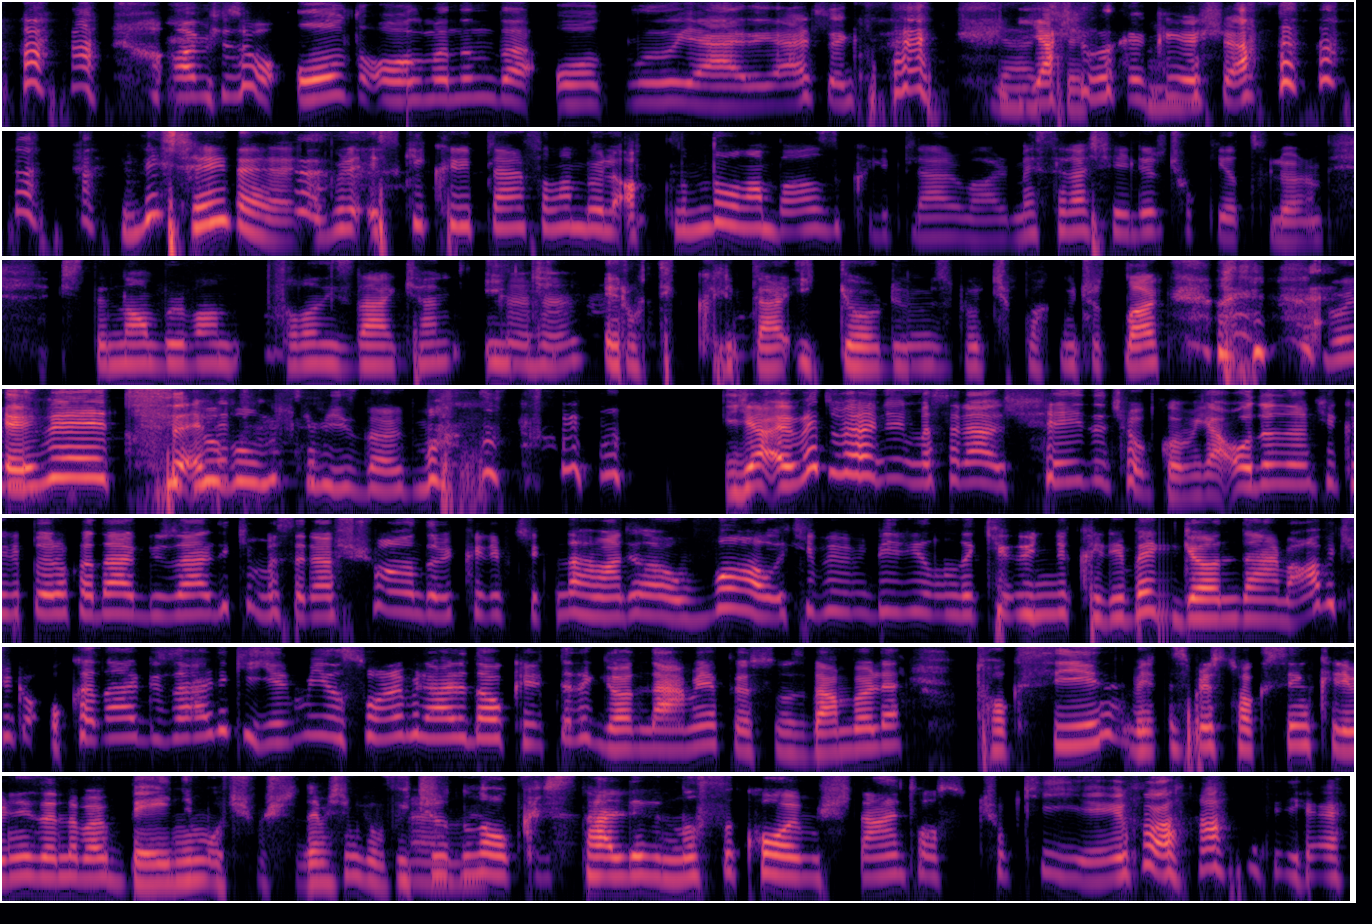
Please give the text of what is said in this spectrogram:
Abi şu şey old olmanın da oldluğu yani gerçekten. gerçekten. Yaşlılık akıyor şu an. Ve şey de böyle eski klipler falan böyle aklımda olan bazı klipler var. Mesela şeyleri çok iyi hatırlıyorum. İşte Number One falan izlerken ilk Hı hı. erotik klipler, ilk gördüğümüz böyle çıplak vücutlar. böyle Evet. hipnoz evet. olmuş gibi izlerdim. Ya evet ve hani mesela şey de çok komik. Ya o dönemki klipler o kadar güzeldi ki mesela şu anda bir klip çıktığında hemen diyorlar wow 2001 yılındaki ünlü klibe gönderme. Abi çünkü o kadar güzeldi ki 20 yıl sonra bile hala daha o kliplere gönderme yapıyorsunuz. Ben böyle Toxic, Britney Spears Toxic'in klibini izlediğimde böyle beynim uçmuştu. Demiştim ki vücuduna o kristalleri nasıl koymuş lanet olsun çok iyi falan diye.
